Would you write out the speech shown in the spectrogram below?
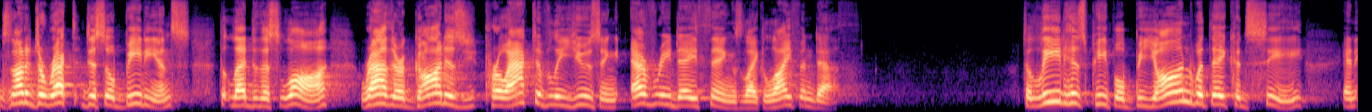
It's not a direct disobedience that led to this law. Rather, God is proactively using everyday things like life and death to lead his people beyond what they could see and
